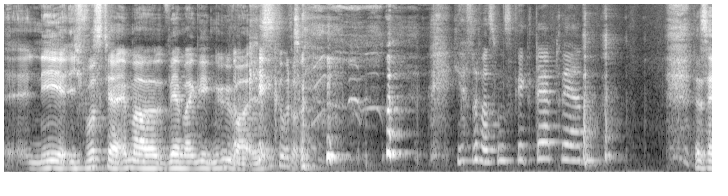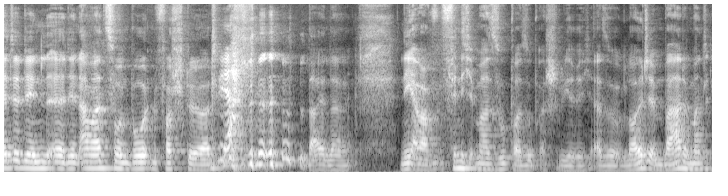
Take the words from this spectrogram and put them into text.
Äh, nee, ich wusste ja immer, wer mein Gegenüber Okay, ist. gut. Ja, sowas muss geklärt werden. Das hätte den, äh, den Amazon-Boten verstört. Ja. Leider. Nee, aber finde ich immer super, super schwierig. Also Leute im Bademantel.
